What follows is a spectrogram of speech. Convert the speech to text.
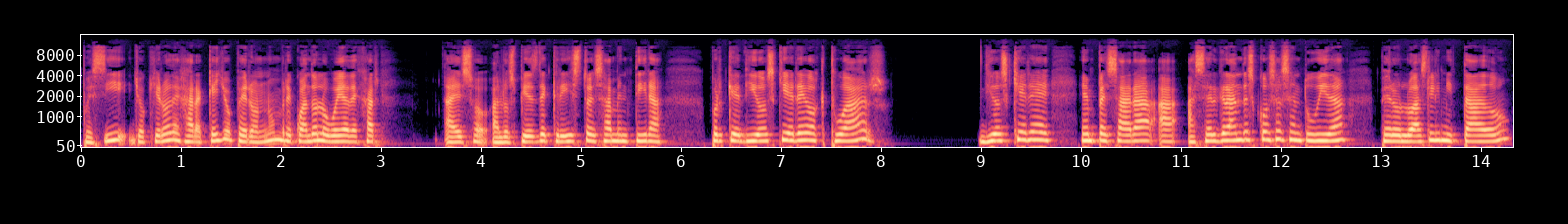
pues sí, yo quiero dejar aquello, pero no, hombre, ¿cuándo lo voy a dejar? A eso, a los pies de Cristo, esa mentira, porque Dios quiere actuar. Dios quiere empezar a, a hacer grandes cosas en tu vida, pero lo has limitado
